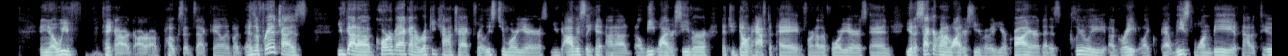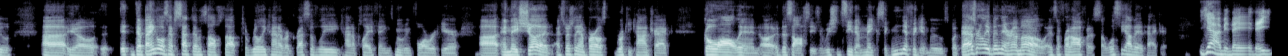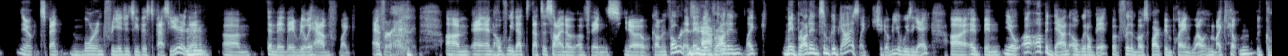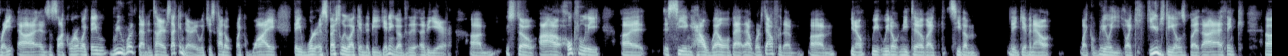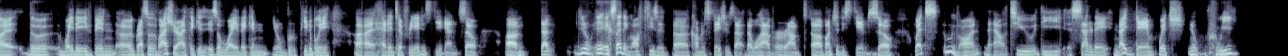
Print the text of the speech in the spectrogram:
and you know we've taken our, our, our pokes at Zac Taylor, but as a franchise, you've got a quarterback on a rookie contract for at least two more years. You obviously hit on an elite wide receiver that you don't have to pay for another four years. And you had a second round wide receiver the year prior that is clearly a great, like at least one B, if not a two. Uh, you know, it, the Bengals have set themselves up to really kind of aggressively kind of play things moving forward here. Uh, and they should, especially on Burrow's rookie contract, go all in uh, this offseason. We should see them make significant moves, but that hasn't really been their MO as a front office. So we'll see how they attack it. Yeah. I mean, they, they, you know, spent more in free agency this past year mm-hmm. than, um, than they, they really have like ever. um, and, hopefully that's, that's a sign of, of things, you know, coming forward. And then they brought to. in like they brought in some good guys like Chidobe Awuzie. Uh, have been you know up and down a little bit, but for the most part, been playing well. And Mike Hilton was great uh, as a slot corner. Like they reworked that entire secondary, which is kind of like why they were, especially like in the beginning of the of the year. Um, so uh, hopefully, uh, seeing how well that that worked out for them. Um, you know, we we don't need to like see them they given out like really like huge deals, but I think uh, the way they've been uh, aggressive last year, I think is, is a way they can you know repeatably uh, head into free agency again. So um, that you know exciting offseason uh, conversations that, that we'll have around a bunch of these teams. So let's move on now to the Saturday night game, which you know we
